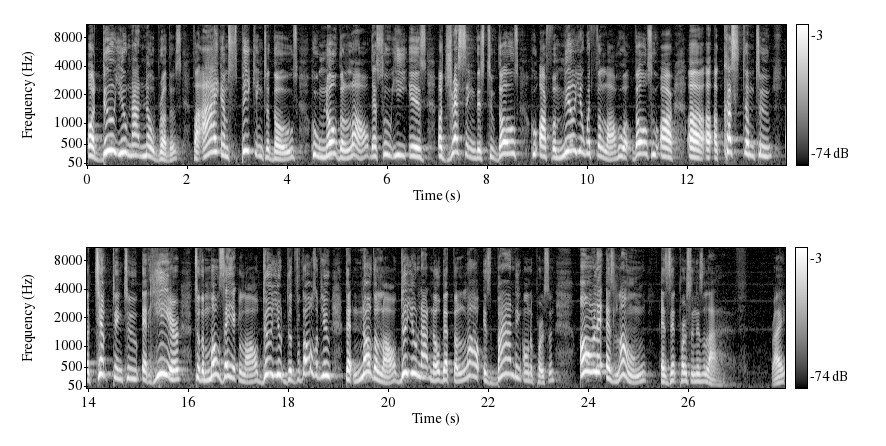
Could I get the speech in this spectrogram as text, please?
Or do you not know, brothers, for I am speaking to those who know the law. That's who he is addressing this to. Those who are familiar with the law, who are, those who are uh, uh, accustomed to attempting to adhere to the Mosaic law, do you, for those of you that know the law, do you not know that the law is binding on a person only as long as that person is alive? Right?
